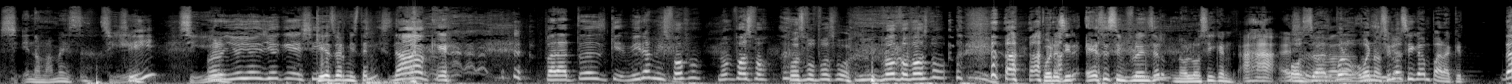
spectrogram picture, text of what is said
Sí, no mames. Sí. ¿Sí? Sí. Bueno, yo, yo, yo que sí. ¿Quieres ver mis tenis? No, que. Para todos que. Mira mis fofo. No, fosfo. Fosfo, fosfo. Fosfo, fosfo. Por decir, ese es influencer, no lo sigan. Ajá. eso O sea, no, bueno, no bueno, sí lo sigan para que No,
